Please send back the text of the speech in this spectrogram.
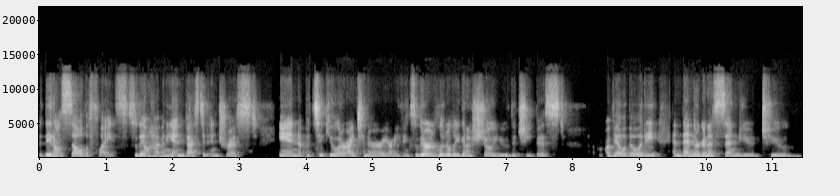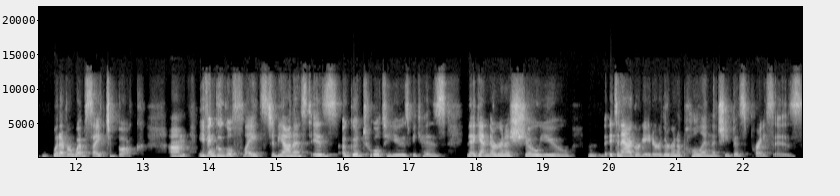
but they don't sell the flights. So they don't have any invested interest in a particular itinerary or anything. So they're literally going to show you the cheapest availability and then they're going to send you to whatever website to book. Um, even Google Flights, to be honest, is a good tool to use because, again, they're going to show you it's an aggregator. They're going to pull in the cheapest prices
